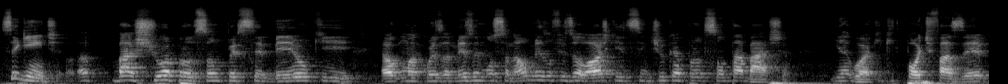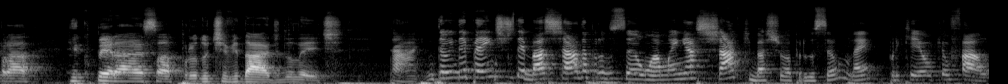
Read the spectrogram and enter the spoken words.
Seguinte, baixou a produção, percebeu que é alguma coisa mesmo emocional, mesmo fisiológica e sentiu que a produção tá baixa. E agora, o que, que pode fazer para recuperar essa produtividade do leite? Tá, então independente de ter baixado a produção, a mãe achar que baixou a produção, né? Porque é o que eu falo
